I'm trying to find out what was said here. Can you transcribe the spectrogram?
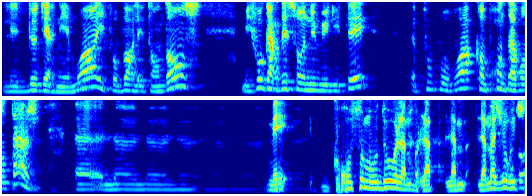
les deux derniers mois, il faut voir les tendances, mais il faut garder son immunité pour pouvoir comprendre davantage euh, le, le, le, Mais grosso modo, la, la, la, majorité.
